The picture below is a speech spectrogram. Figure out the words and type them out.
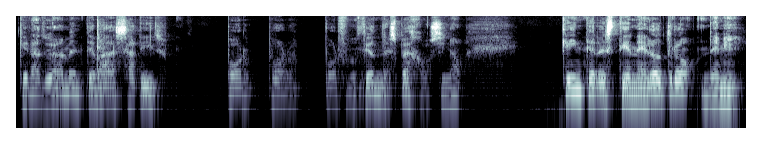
que naturalmente va a salir por, por, por función de espejo, sino ¿qué interés tiene el otro de mí?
